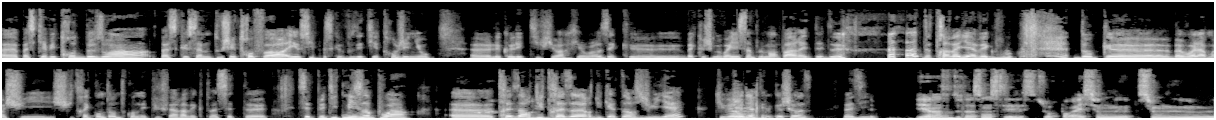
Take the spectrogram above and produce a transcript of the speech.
euh, parce qu'il y avait trop de besoins, parce que ça me touchait trop fort, et aussi parce que vous étiez trop géniaux, euh, le collectif You Are Heroes, et que bah, que je me voyais simplement pas arrêter de de travailler avec vous. Donc, euh, ben voilà, moi je suis, je suis très contente qu'on ait pu faire avec toi cette, euh, cette petite mise au point. Euh, trésor du trésor du 14 juillet. Tu veux redire quelque chose? Vas-y. Hein, de toute façon, c'est toujours pareil. Si on, si on,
